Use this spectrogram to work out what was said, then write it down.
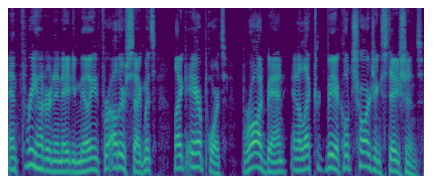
and 380 million for other segments like airports, broadband, and electric vehicle charging stations.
